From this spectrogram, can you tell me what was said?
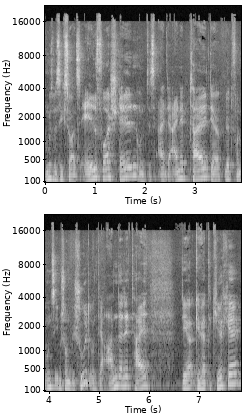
muss man sich so als L vorstellen. Und das, der eine Teil, der wird von uns eben schon beschult und der andere Teil, der gehört der Kirche.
